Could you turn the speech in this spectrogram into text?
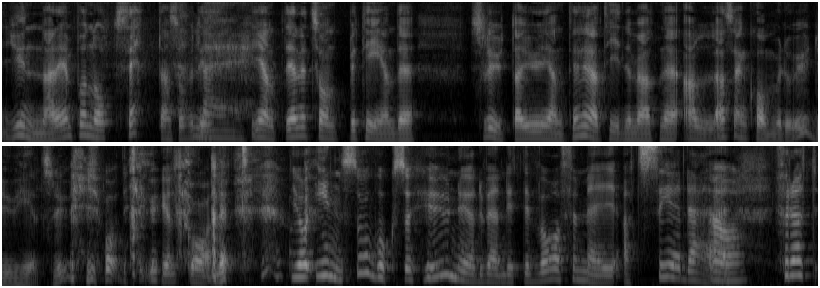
gynnar en på något sätt. Alltså för det, Nej. egentligen ett sånt beteende slutar ju egentligen hela tiden med att när alla sen kommer då är ju du helt slut. Ja, det är ju helt galet. Jag insåg också hur nödvändigt det var för mig att se det här. Ja. För att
